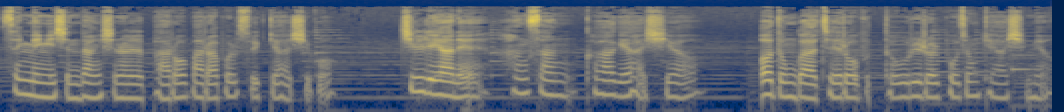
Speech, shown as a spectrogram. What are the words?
생명이신 당신을 바로 바라볼 수 있게 하시고 진리 안에 항상 거하게 하시어 어둠과 죄로부터 우리를 보존케 하시며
